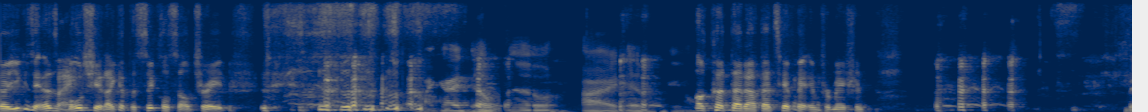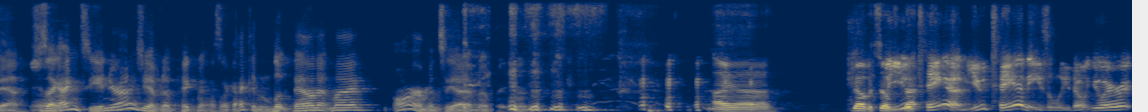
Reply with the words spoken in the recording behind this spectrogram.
No, you can say that's Thanks. bullshit. I got the sickle cell trait. Like, I don't know. I am anal. I'll cut that out. That's HIPAA information. Yeah. She's Yeah. like, I can see in your eyes you have no pigment. I was like, I can look down at my arm and see I have no pigment. I uh no, but so but you that- tan. You tan easily, don't you, Eric?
